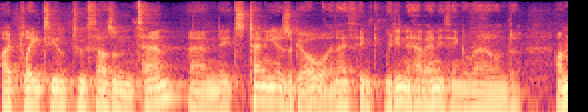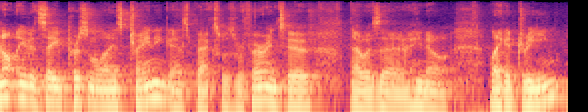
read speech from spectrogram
I played till 2010, and it's 10 years ago, and I think we didn't have anything around. I'm not even say personalized training, as Bex was referring to. That was a you know like a dream,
